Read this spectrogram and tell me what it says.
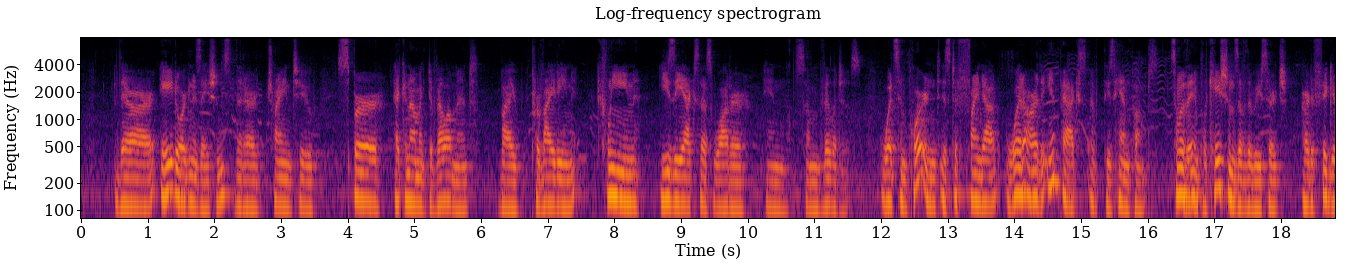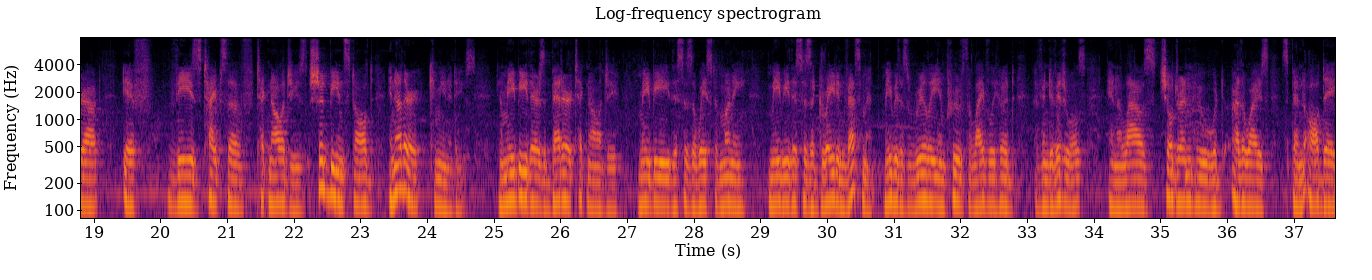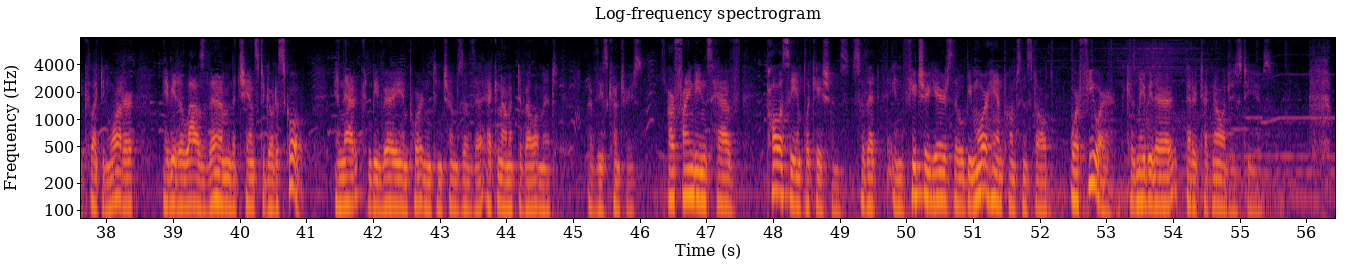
There are aid organizations that are trying to spur economic development by providing clean, easy access water in some villages. What's important is to find out what are the impacts of these hand pumps. Some of the implications of the research are to figure out if these types of technologies should be installed in other communities. You know, maybe there's a better technology. Maybe this is a waste of money maybe this is a great investment. Maybe this really improves the livelihood of individuals and allows children who would otherwise spend all day collecting water, maybe it allows them the chance to go to school. And that can be very important in terms of the economic development of these countries. Our findings have policy implications so that in future years there will be more hand pumps installed or fewer because maybe there are better technologies to use.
